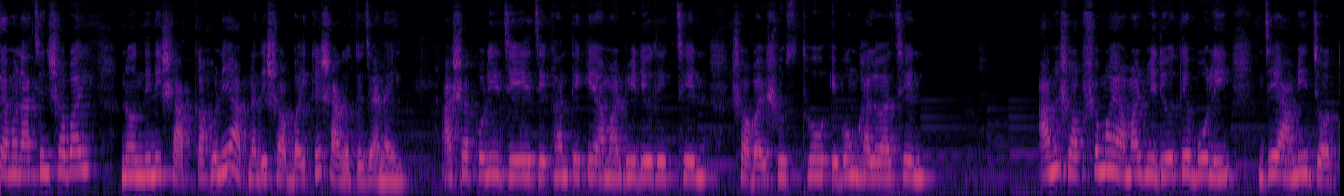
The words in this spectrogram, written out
কেমন আছেন সবাই? নন্দিনী সাতকাহনে আপনাদের সবাইকে স্বাগত জানাই। আশা করি যে যেখান থেকে আমার ভিডিও দেখছেন, সবাই সুস্থ এবং ভালো আছেন। আমি সবসময় আমার ভিডিওতে বলি যে আমি যত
